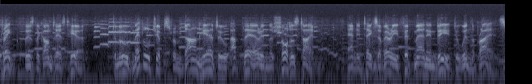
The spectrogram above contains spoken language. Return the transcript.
Strength is the contest here. To move metal chips from down here to up there in the shortest time. And it takes a very fit man indeed to win the prize.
